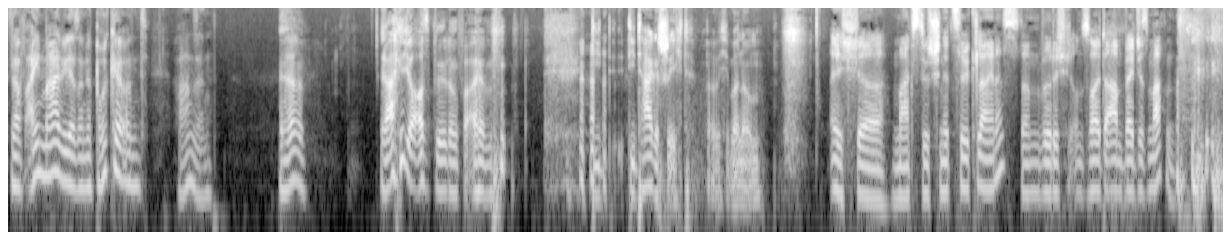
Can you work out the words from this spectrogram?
So auf einmal wieder so eine Brücke und Wahnsinn. Ja. Radioausbildung vor allem. Die, die Tagesschicht habe ich übernommen. Ich, äh, magst du Schnitzel, Kleines? Dann würde ich uns heute Abend welches machen.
